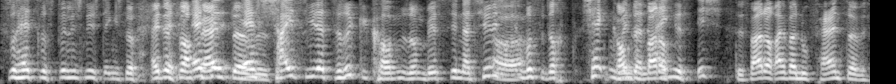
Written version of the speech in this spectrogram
so hetzlos bin ich nicht, denke ich so. Ey, das war er, ist, er ist scheiß wieder zurückgekommen, so ein bisschen. Natürlich Aber- musst du doch checken, Komm, wenn das dein war doch- eigenes Ich. Das war doch einfach nur Fanservice.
